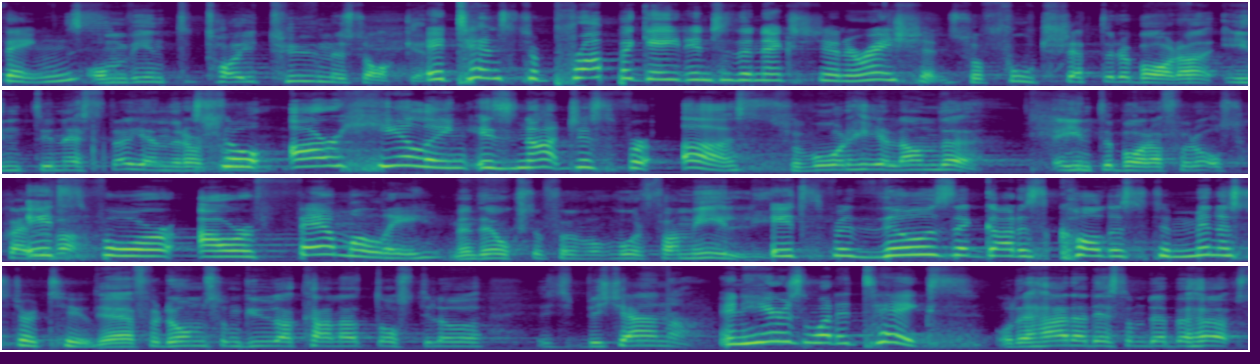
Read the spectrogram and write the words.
things, om vi inte tar itu med saker it tends to propagate into the next generation. så fortsätter det bara in till nästa So generation. our healing is not just for us, Så vår helande är inte bara för oss själva, it's for our family. men det är också för vår familj. It's for those that God has called us to minister to. Det är för dem som Gud har kallat oss till att betjäna. And here's what it takes Och det här är det som det behövs.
